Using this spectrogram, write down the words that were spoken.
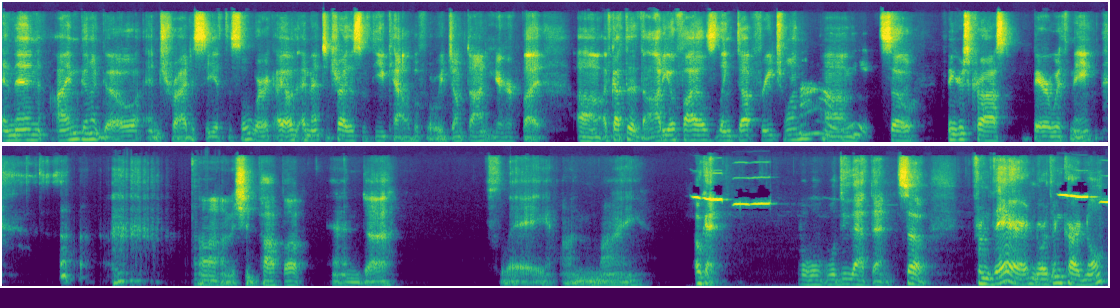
and then I'm gonna go and try to see if this will work. I, I meant to try this with you, Cal, before we jumped on here, but um, I've got the, the audio files linked up for each one. Oh, um, so fingers crossed, bear with me. um, it should pop up and uh, play on my, okay, we'll, we'll do that then. So from there, Northern Cardinal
